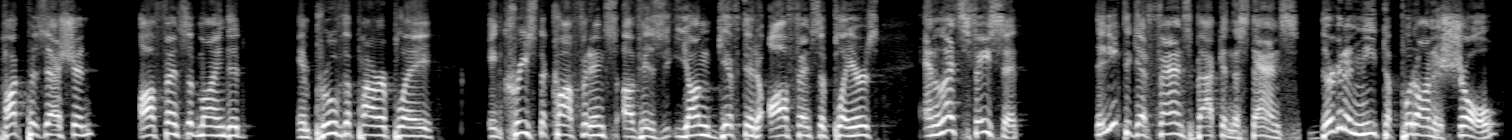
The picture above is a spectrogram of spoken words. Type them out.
puck possession, offensive minded, improve the power play, increase the confidence of his young, gifted offensive players – and let's face it, they need to get fans back in the stands. They're going to need to put on a show.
